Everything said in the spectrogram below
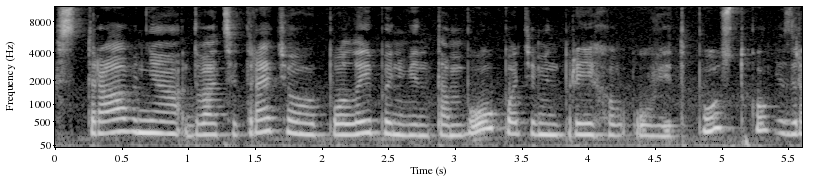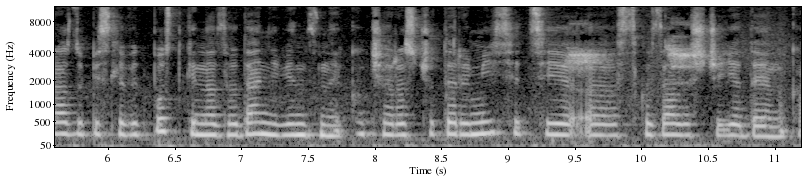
З травня 23-го по липень він там був. Потім він приїхав у відпустку. І зразу після відпустки на згадання він зник. Через 4 місяці е, сказали, що є ДНК.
